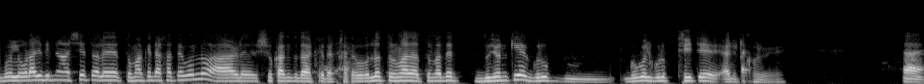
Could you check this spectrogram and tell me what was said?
বলল ওরা যদি না আসে তাহলে তোমাকে দেখাতে। বলল আর সুকান্ত দাকে দেখাতে। বলল তোমরা তোমাদের দুজনকে গ্রুপ গুগল গ্রুপ থ্রিতে এডিট করবে। হ্যাঁ।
